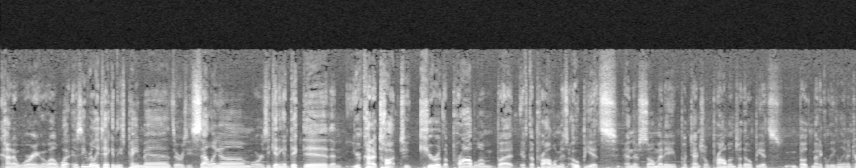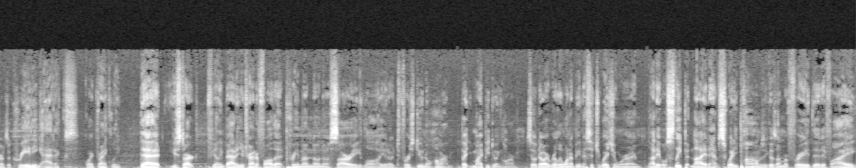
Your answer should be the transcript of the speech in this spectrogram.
kind of worrying, well, what is he really taking these pain meds, or is he selling them, or is he getting addicted? And you're kind of taught to cure the problem, but if the problem is opiates, and there's so many potential problems with opiates, both medically legally and in terms of creating addicts, quite frankly, that you start feeling bad and you're trying to follow that prima no no sorry law, you know, first do no harm, but you might be doing harm. So do I really want to be in a situation where I'm not able to sleep at night and have sweaty palms because I'm afraid that if I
